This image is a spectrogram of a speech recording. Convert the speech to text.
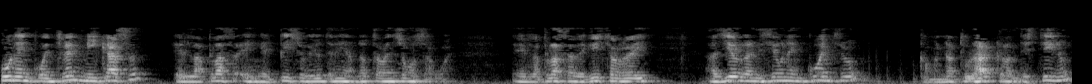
un encuentro en mi casa, en la plaza, en el piso que yo tenía, no estaba en Somosagua, en la plaza de Cristo Rey, allí organicé un encuentro, como es natural, clandestino,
